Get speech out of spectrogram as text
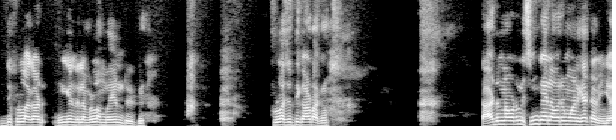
இது ஃபுல்லாக காடு. இங்கே எல்லாம் வெள்ளம் மயன் இருக்கு. ஃபுல்லாக சுற்றி காடாக்கும். காடுன்னா உடனே சிங்கம் எல்லாம் வருமானு கேட்காதீங்க.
